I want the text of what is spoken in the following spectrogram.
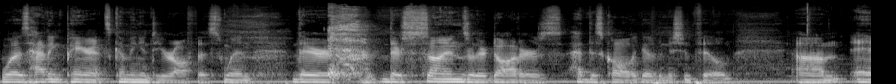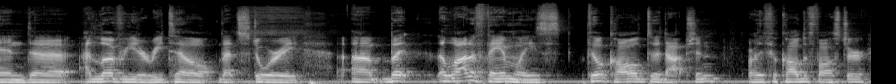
was having parents coming into your office when their their sons or their daughters had this call to go to the mission field. Um, and uh, I'd love for you to retell that story. Um, but a lot of families feel called to adoption, or they feel called to foster,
